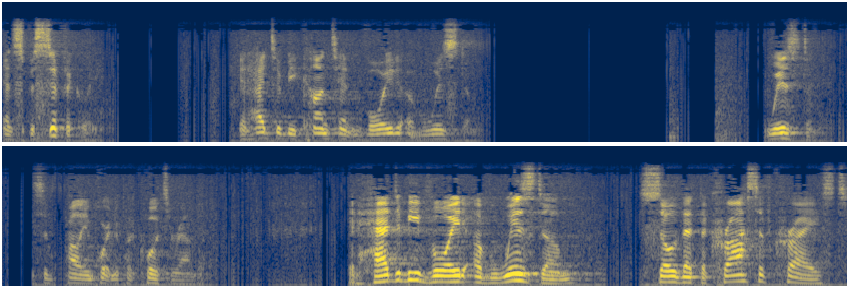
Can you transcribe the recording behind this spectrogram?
And specifically, it had to be content void of wisdom. Wisdom. Is probably important to put quotes around it. It had to be void of wisdom so that the cross of Christ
